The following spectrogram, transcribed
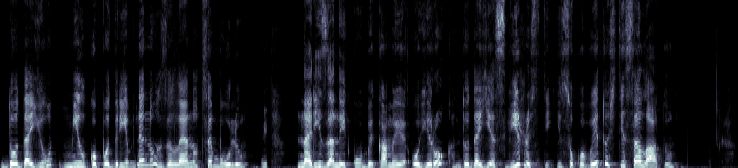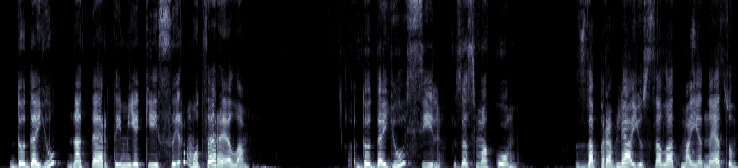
Додаю мілко подрібнену зелену цибулю. Нарізаний кубиками огірок додає свіжості і соковитості салату. Додаю натертий м'який сир моцарела. Додаю сіль за смаком. Заправляю салат майонезом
